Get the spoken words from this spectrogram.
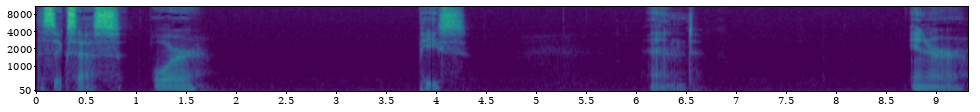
the success or peace and inner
